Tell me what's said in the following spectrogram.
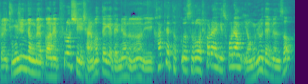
저희 중심정맥관의 플러싱이 잘못되게 되면은 이 카테터 끝으로 혈액이 소량 역류되면서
